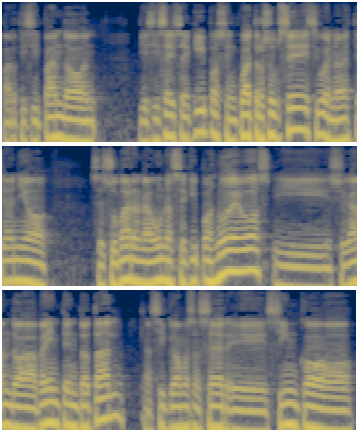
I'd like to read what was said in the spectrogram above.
participando en 16 equipos en cuatro subsedes y bueno, este año se sumaron algunos equipos nuevos y llegando a 20 en total, así que vamos a hacer eh, cinco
